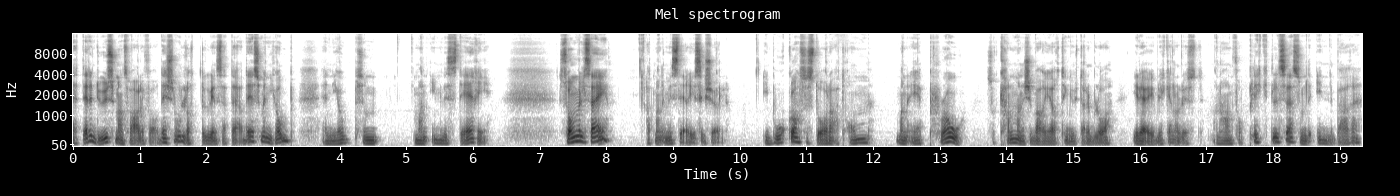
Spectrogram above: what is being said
Dette er det du som er ansvarlig for. Det er ikke noe lottogevinst, dette her. Det er som en jobb. En jobb som man investerer i. Som vil si at man investerer i seg sjøl. I boka så står det at om man er pro, så kan man ikke bare gjøre ting ut av det blå i det øyeblikket man har lyst. Man har en forpliktelse som det innebærer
